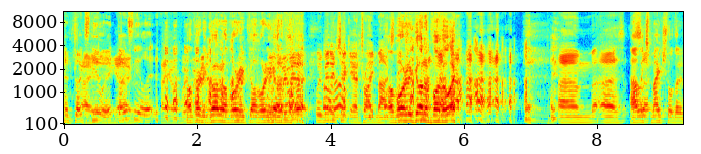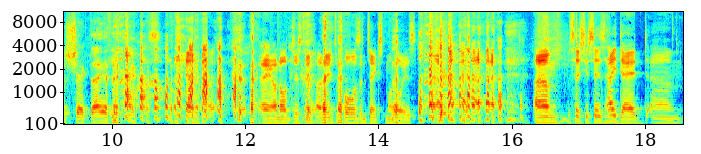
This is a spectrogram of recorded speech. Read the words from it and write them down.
initial. Don't Oh, steal it. Don't steal it. Hang on, we- I've already got it. I've already, I've already we, got we it. better, we better check our trademarks. I've already got it, by the way. Um, uh, Alex, so- make sure that it's checked. Eh? Hang on, I'll just I need to pause and text my lawyers. um, so she says, "Hey, Dad, um,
